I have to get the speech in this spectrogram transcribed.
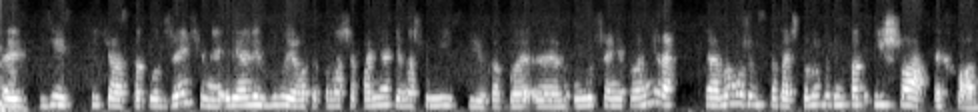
э, здесь сейчас, как вот женщины, реализуя вот это наше понятие, нашу миссию, как бы э, улучшения этого мира, мы можем сказать, что мы будем как Иша Эхад,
